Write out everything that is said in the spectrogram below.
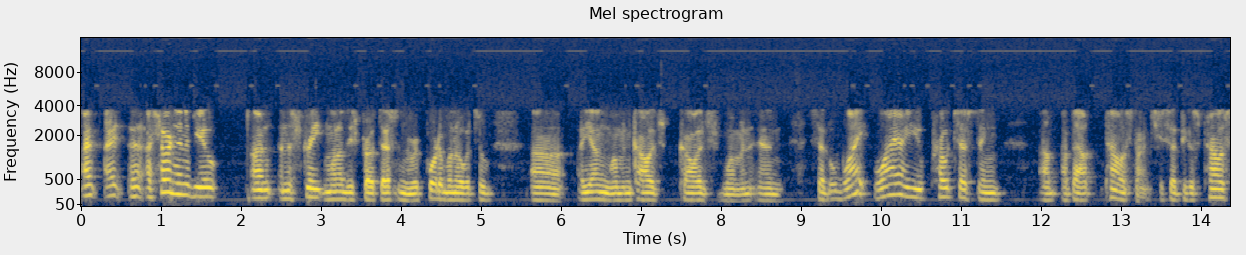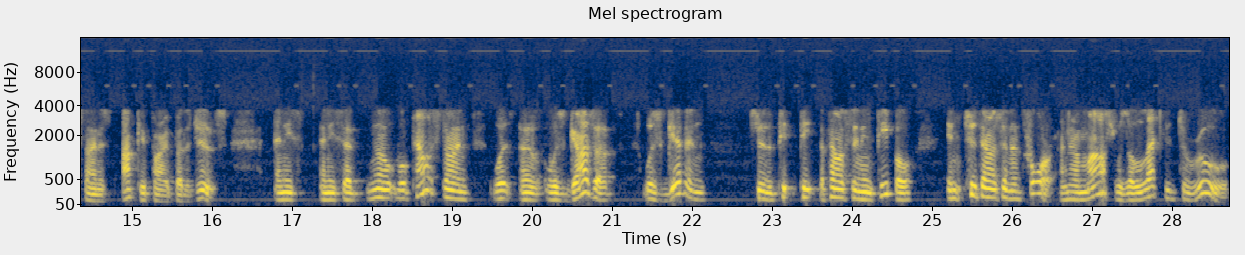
I, I, I saw an interview on, on the street in one of these protests, and the reporter went over to uh, a young woman, college college woman, and said, "Well, why why are you protesting um, about Palestine?" She said, "Because Palestine is occupied by the Jews," and he and he said, "No, well, Palestine was uh, was Gaza was given to the the Palestinian people in 2004, and Hamas was elected to rule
